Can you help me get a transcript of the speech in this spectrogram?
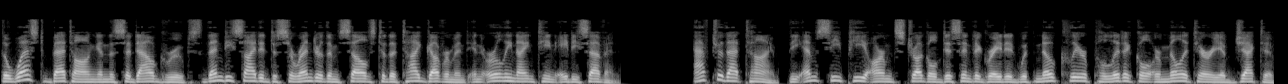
The West Betong and the Sadao groups then decided to surrender themselves to the Thai government in early 1987. After that time, the MCP armed struggle disintegrated with no clear political or military objective.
